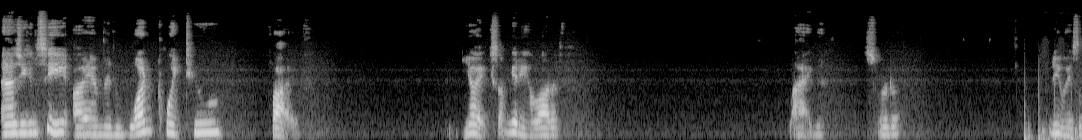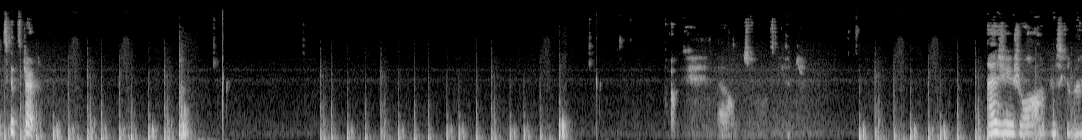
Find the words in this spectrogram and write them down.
And as you can see, I am in 1.25. Yikes, I'm getting a lot of lag, sort of. Anyways, let's get started. Edge. As usual, I'm just gonna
